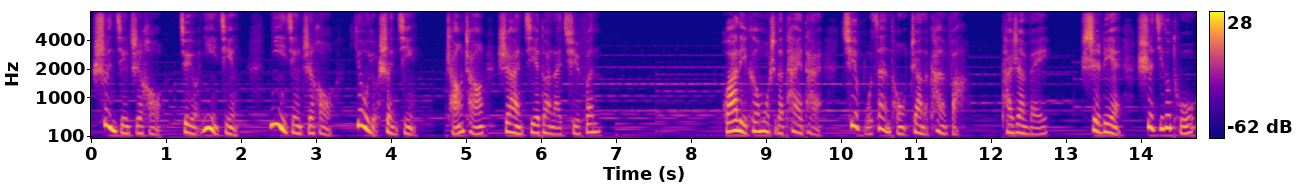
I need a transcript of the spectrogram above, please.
顺境之后就有逆境，逆境之后又有顺境，常常是按阶段来区分。华里克牧师的太太却不赞同这样的看法，他认为。试炼是基督徒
